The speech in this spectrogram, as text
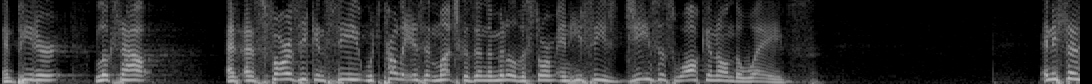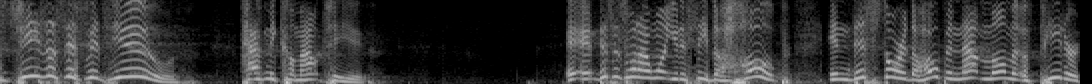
and Peter looks out as, as far as he can see, which probably isn't much because they're in the middle of a storm, and he sees Jesus walking on the waves. And he says, Jesus, if it's you, have me come out to you. And, and this is what I want you to see the hope in this story, the hope in that moment of Peter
